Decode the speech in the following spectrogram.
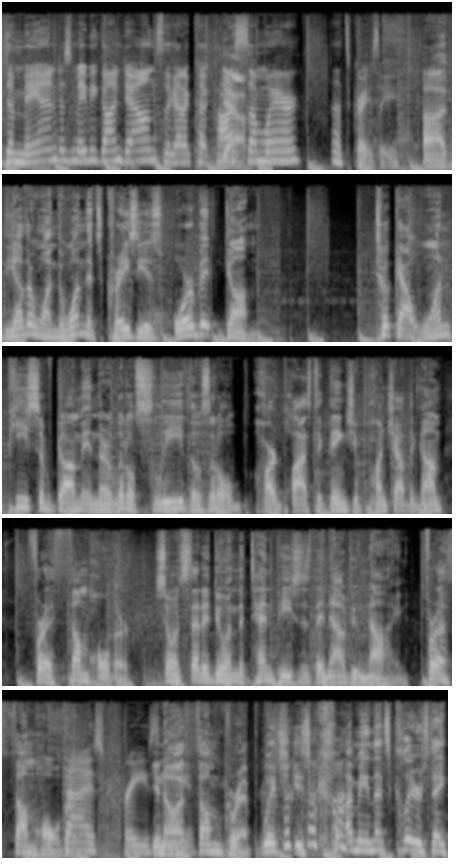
demand has maybe gone down, so they got to cut costs Yeah. somewhere. That's crazy. Uh, the other one, the one that's crazy is Orbit Gum. Took out one piece of gum in their little sleeve, those little hard plastic things you punch out the gum for a thumb holder. So instead of doing the 10 pieces, they now do nine for a thumb holder. That is crazy. you know, a thumb grip, which is, cl- I mean, that's clear as day.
